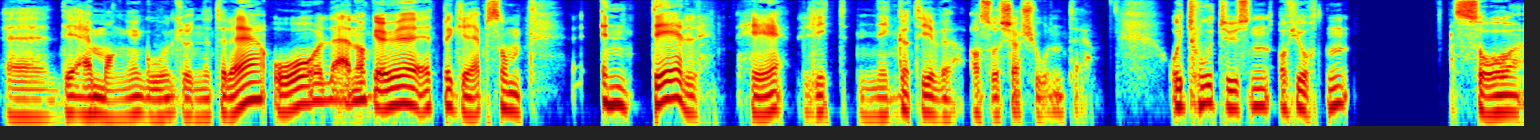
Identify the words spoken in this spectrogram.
Det er mange gode grunner til det, og det er nok òg et begrep som en del har litt negative assosiasjoner til. Og i 2014 så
